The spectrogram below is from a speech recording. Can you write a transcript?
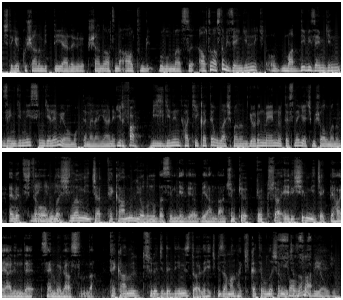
işte gökkuşağının bittiği yerde gökkuşağının altında altın bulunması. Altın aslında bir zenginlik. O maddi bir zengin zenginliği simgelemiyor o muhtemelen. Yani irfan bilginin hakikate ulaşmanın, görünmeyenin ötesine geçmiş olmanın. Evet işte o ulaşılamayacak tekamül yolunu da simgeliyor bir yandan. Çünkü gökkuşağı erişilmeyecek bir hayalinde sembolü aslında tekamül süreci dediğimiz de öyle. Hiçbir zaman hakikate ulaşamayacağız Sonsuz ama bir yolculuk.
